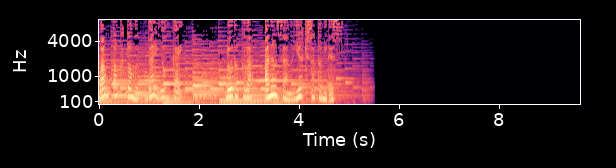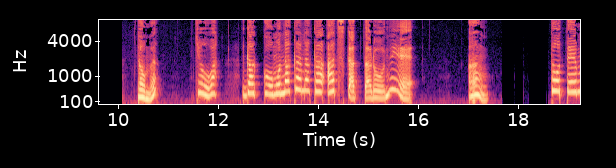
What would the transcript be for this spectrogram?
ワンパクトム第4回朗読はアナウンサーの結城さとみですトム今日は学校もなかなか暑かったろうね。うん。とても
